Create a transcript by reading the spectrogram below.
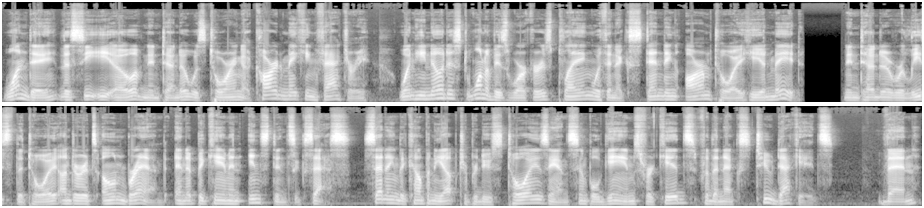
One day, the CEO of Nintendo was touring a card making factory when he noticed one of his workers playing with an extending arm toy he had made. Nintendo released the toy under its own brand, and it became an instant success, setting the company up to produce toys and simple games for kids for the next two decades. Then,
